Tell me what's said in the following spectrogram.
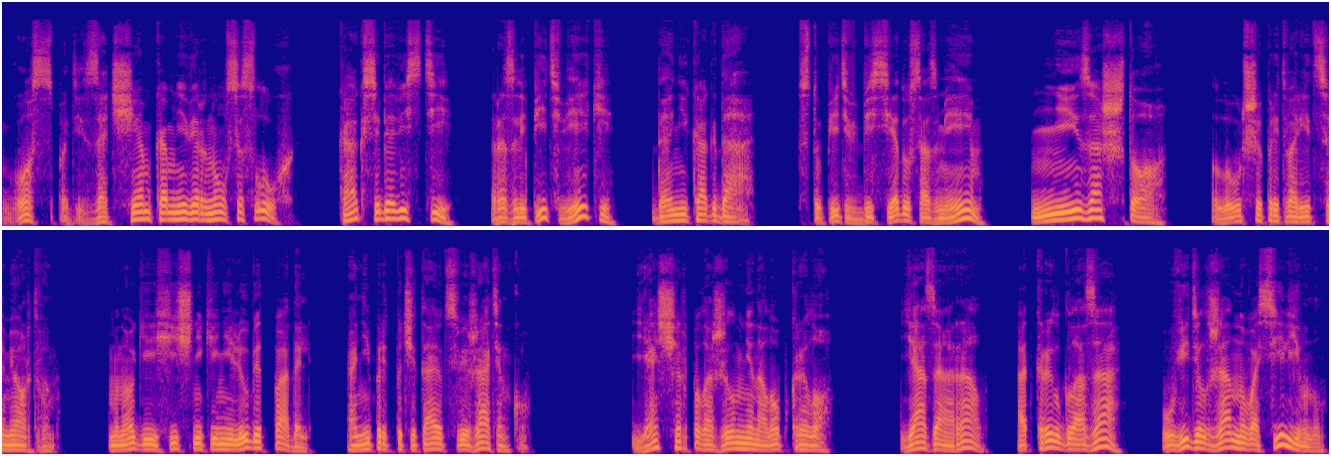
Господи, зачем ко мне вернулся слух? Как себя вести? Разлепить веки? Да никогда. Вступить в беседу со змеем? Ни за что. Лучше притвориться мертвым. Многие хищники не любят падаль, они предпочитают свежатинку. Ящер положил мне на лоб крыло. Я заорал, открыл глаза, увидел Жанну Васильевну,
